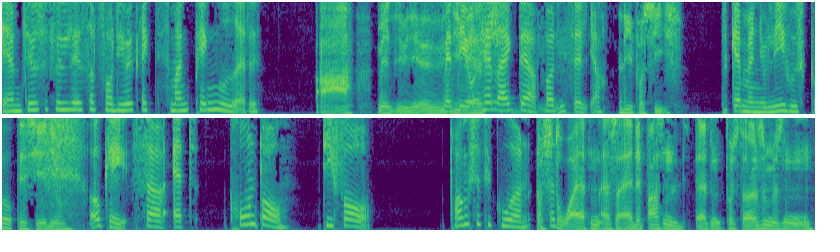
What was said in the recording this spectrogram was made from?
jamen det er jo selvfølgelig det, så får de jo ikke rigtig så mange penge ud af det. Ah, men, de, øh, Men de det er jo vil- heller ikke derfor, de sælger. Lige præcis. Skal man jo lige huske på. Det siger de jo. Okay, så at Kronborg, de får bronzefiguren, Hvor og så... stor er den? Altså, er det bare sådan, er den på størrelse med sådan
